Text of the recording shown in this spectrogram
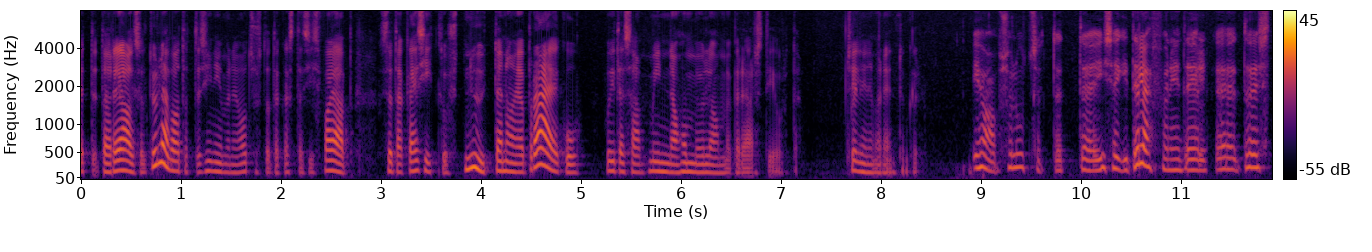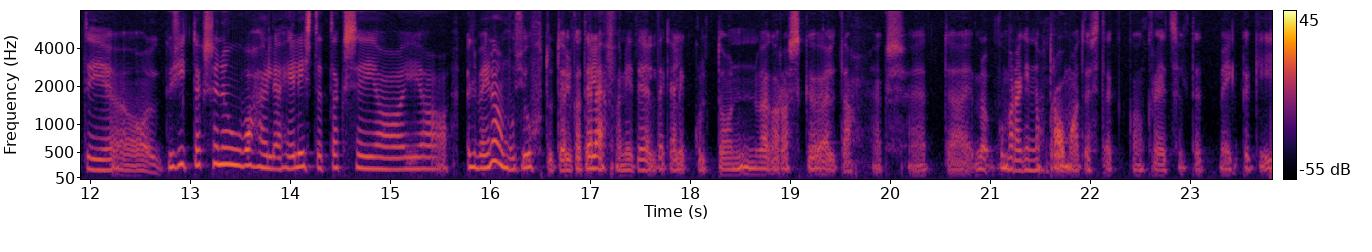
et ta reaalselt üle vaadates inimene otsustada, kas ta siis vajab seda käsitlust nüüd, täna ja praegu või ta saab minna homme-ülehomme perearsti juurde. selline variant on küll jaa, absoluutselt, et äh, isegi telefoni teel äh, tõesti äh, küsitakse nõu vahel ja helistatakse ja, ja ütleme, enamus juhtudel ka telefoni teel tegelikult on väga raske öelda, eks, et no kui ma räägin noh, traumadest et konkreetselt, et me ikkagi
